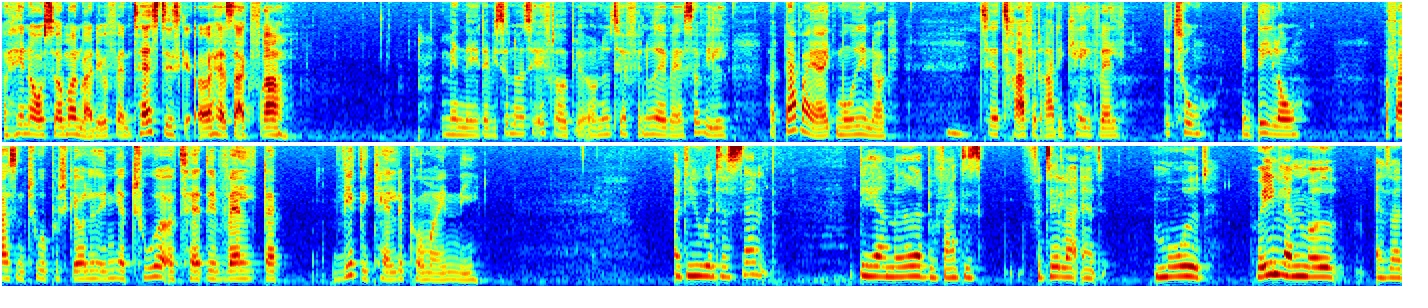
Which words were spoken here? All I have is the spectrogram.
Og hen over sommeren var det jo fantastisk at have sagt fra. Men øh, da vi så nåede til efteråret, blev jeg jo nødt til at finde ud af, hvad jeg så ville. Og der var jeg ikke modig nok mm. til at træffe et radikalt valg. Det tog en del år, og faktisk en tur på skjoldet, inden jeg turde at tage det valg, der virkelig kaldte på mig indeni. Og det er jo interessant, det her med, at du faktisk fortæller, at modet på en eller anden måde, altså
